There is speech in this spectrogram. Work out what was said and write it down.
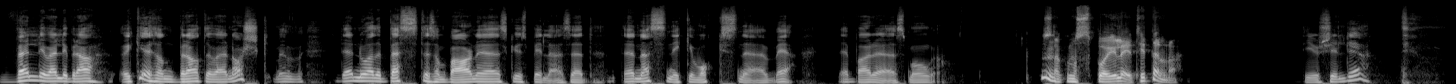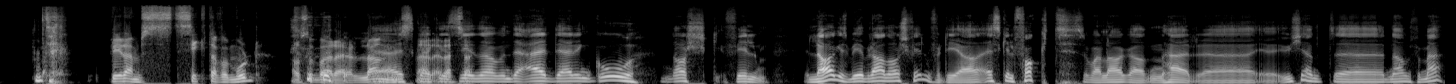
Veldig, veldig bra. Og ikke sånn bra til å være norsk, men det er noe av det beste som barneskuespillet jeg har sett. Det er nesten ikke voksne med. Det er bare småunger. Snakk om å spoile i tittelen, da. De uskyldige? Blir de sikta for mord? Altså bare langs Jeg skal ikke si noe, men det er, det er en god norsk film. Det lages mye bra norsk film for tida. Eskil Vogt, som har laga den her, uh, ukjent uh, navn for meg.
